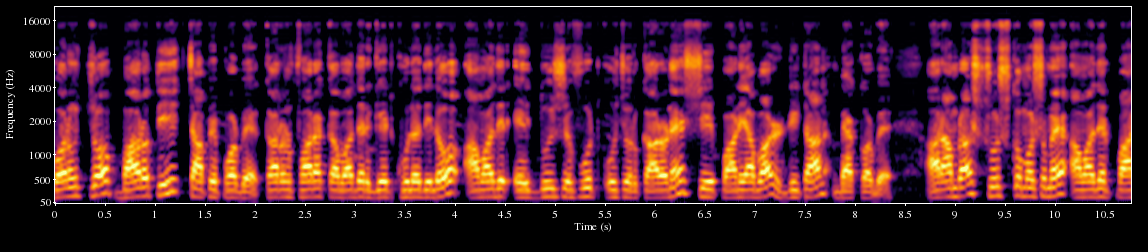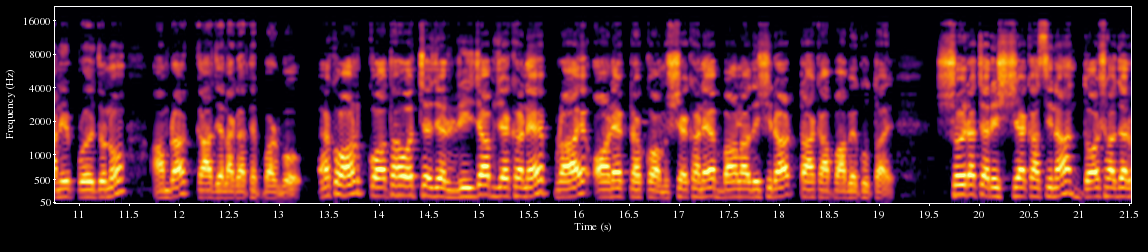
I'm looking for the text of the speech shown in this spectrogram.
বরঞ্চ ভারতই চাপে পড়বে। কারণ ফারাক্কা বাঁধের গেট খুলে দিলেও আমাদের এই দুইশো ফুট উঁচুর কারণে সেই পানি আবার রিটার্ন ব্যাক করবে। আর আমরা শুষ্ক মৌসুমে আমাদের পানির প্রয়োজনও আমরা কাজে লাগাতে পারব। এখন কথা হচ্ছে যে রিজার্ভ যেখানে প্রায় অনেকটা কম, সেখানে বাংলাদেশিরা টাকা পাবে কোথায়? স্বৈরাচারী শেখ হাসিনা দশ হাজার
